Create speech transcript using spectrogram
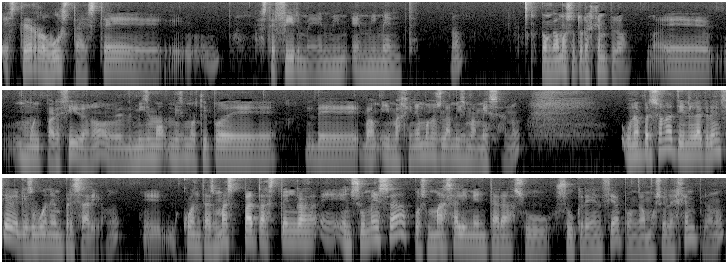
esté robusta, esté, esté firme en mi, en mi mente. ¿no? Pongamos otro ejemplo eh, muy parecido, ¿no? el mismo, mismo tipo de, de, imaginémonos la misma mesa, ¿no? Una persona tiene la creencia de que es buen empresario. ¿no? Eh, cuantas más patas tenga en su mesa, pues más alimentará su, su creencia. Pongamos el ejemplo. ¿no?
